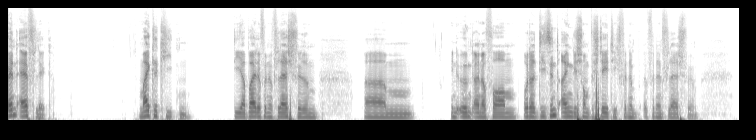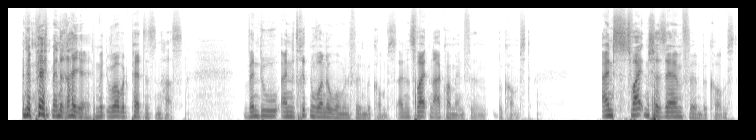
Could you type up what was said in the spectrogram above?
Ben Affleck, Michael Keaton, die ja beide für den Flash-Film ähm, in irgendeiner Form, oder die sind eigentlich schon bestätigt für den, für den Flash-Film, eine Batman-Reihe mit Robert Pattinson hast, wenn du einen dritten Wonder Woman-Film bekommst, einen zweiten Aquaman-Film bekommst, einen zweiten Shazam-Film bekommst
